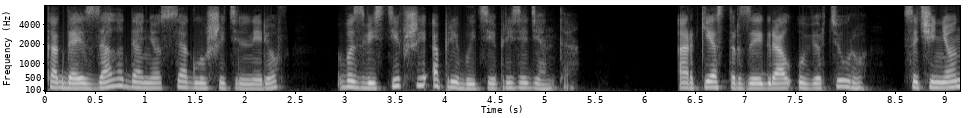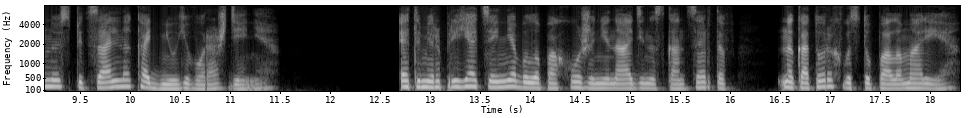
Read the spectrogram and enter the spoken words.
когда из зала донесся оглушительный рев, возвестивший о прибытии президента. Оркестр заиграл увертюру, сочиненную специально ко дню его рождения. Это мероприятие не было похоже ни на один из концертов, на которых выступала Мария.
